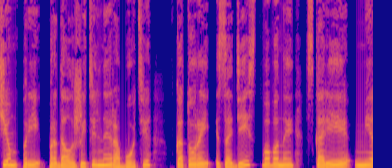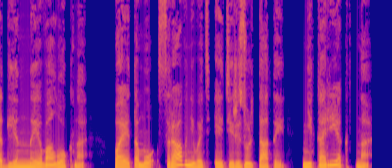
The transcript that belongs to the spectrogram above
чем при продолжительной работе, в которой задействованы скорее медленные волокна, поэтому сравнивать эти результаты некорректно.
